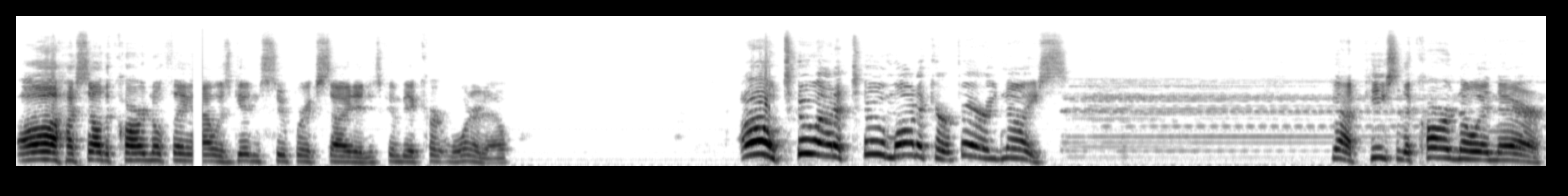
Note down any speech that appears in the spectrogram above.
Oh, I saw the Cardinal thing. I was getting super excited. It's going to be a Kurt Warner, though. Oh, two out of two moniker. Very nice. Got a piece of the Cardinal in there.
